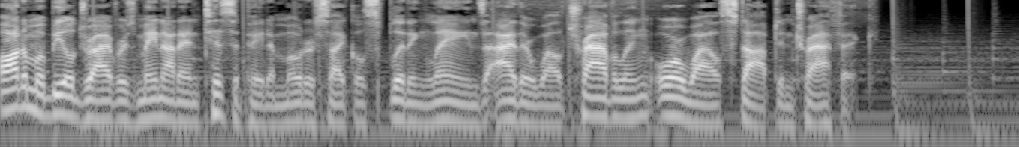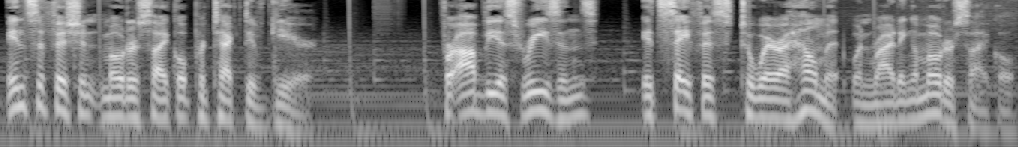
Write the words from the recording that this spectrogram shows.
Automobile drivers may not anticipate a motorcycle splitting lanes either while traveling or while stopped in traffic. Insufficient motorcycle protective gear. For obvious reasons, it's safest to wear a helmet when riding a motorcycle.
